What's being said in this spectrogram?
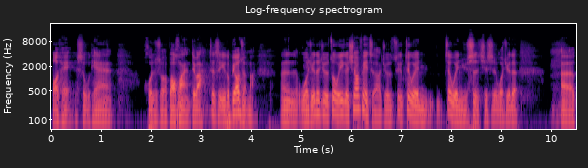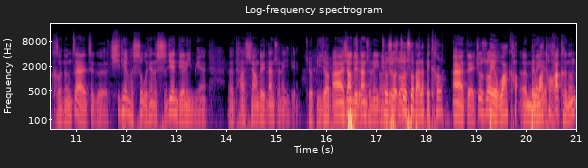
包退，十五天或者说包换，对吧？这是一个标准嘛。嗯，我觉得就是作为一个消费者啊，就是这这位女这位女士，其实我觉得呃可能在这个七天和十五天的时间点里面，呃，她相对单纯了一点就比较，啊、相对单纯了一点，就说说就说白了，被坑了，哎，对，就是说被挖靠，呃，被挖套了。他可能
